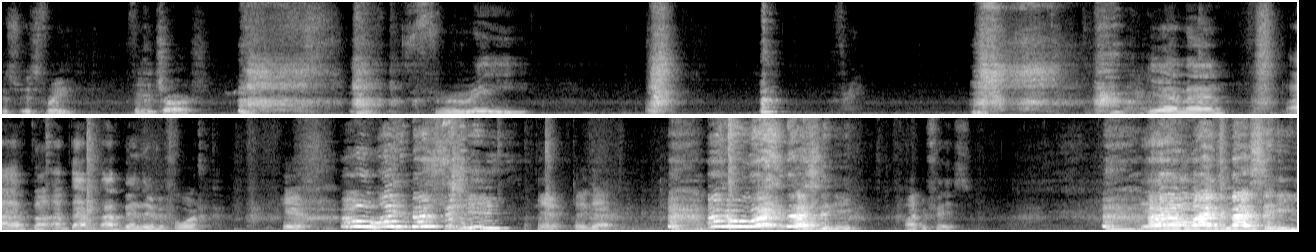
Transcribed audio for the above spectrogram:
It's it's free. Free of charge. Free. Yeah, man. I've done, I've, I've I've been there before. Here, I don't like Messi. here, take that. I don't like Messi. Wipe your face. I don't like Messi.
